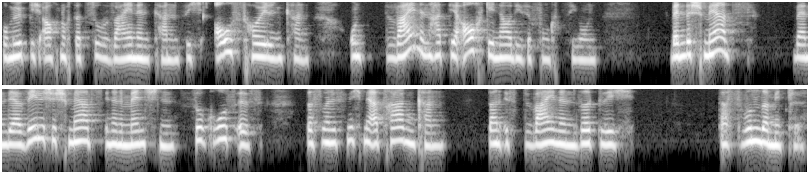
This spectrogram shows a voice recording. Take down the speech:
womöglich auch noch dazu weinen kann, sich ausheulen kann. Und weinen hat ja auch genau diese Funktion. Wenn der Schmerz, wenn der seelische Schmerz in einem Menschen so groß ist, dass man es nicht mehr ertragen kann, dann ist Weinen wirklich das Wundermittel.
